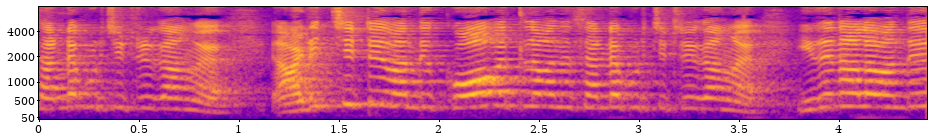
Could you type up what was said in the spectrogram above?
சண்டை பிடிச்சிட்டு இருக்காங்க. அடிச்சிட்டு வந்து கோவத்தில் வந்து சண்டை பிடிச்சிட்டு இருக்காங்க. இதனால வந்து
